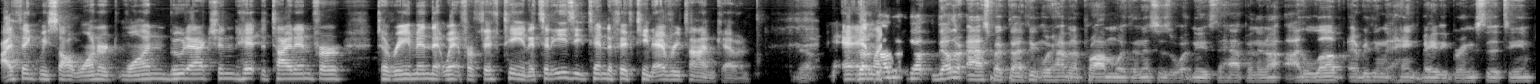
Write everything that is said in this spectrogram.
i think we saw one or one boot action hit the tight end for to Reiman that went for 15 it's an easy 10 to 15 every time kevin yeah. And, and the, like, the, the, other aspect that I think we're having a problem with, and this is what needs to happen, and I, I love everything that Hank Beatty brings to the team.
